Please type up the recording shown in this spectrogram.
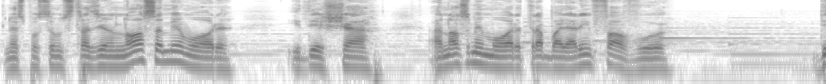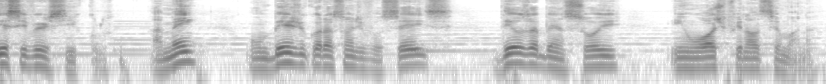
que nós possamos trazer a nossa memória e deixar a nossa memória trabalhar em favor desse versículo. Amém? Um beijo no coração de vocês, Deus abençoe e um ótimo final de semana.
